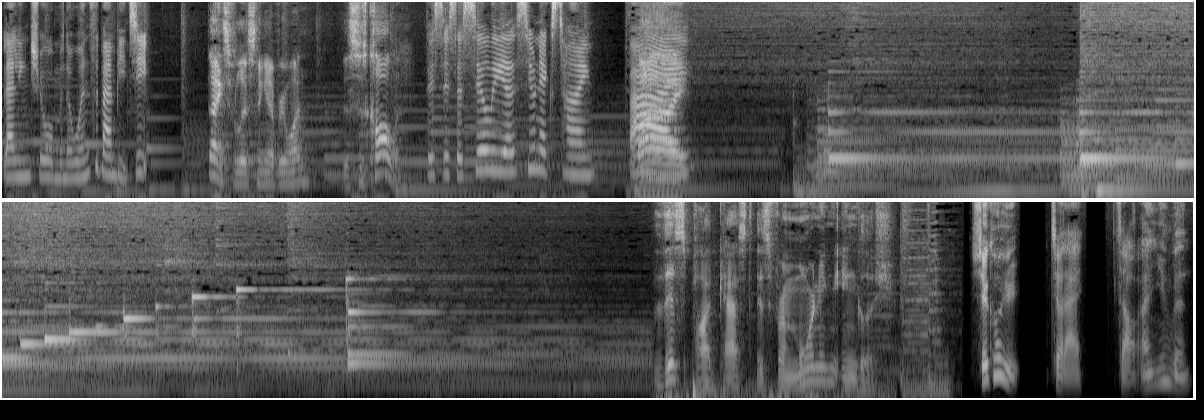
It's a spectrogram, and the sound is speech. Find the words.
来领取我们的文字版笔记。Thanks for listening, everyone. This is Colin. This is Cecilia. See you next time. Bye. This podcast is from Morning English. 学口语就来早安英文。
